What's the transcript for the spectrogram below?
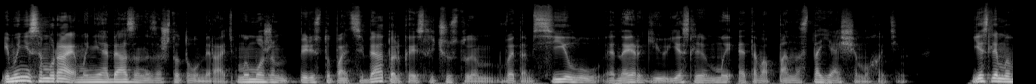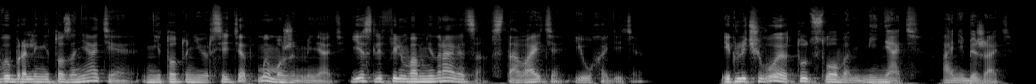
И мы не самураи, мы не обязаны за что-то умирать. Мы можем переступать себя только если чувствуем в этом силу, энергию, если мы этого по-настоящему хотим. Если мы выбрали не то занятие, не тот университет, мы можем менять. Если фильм вам не нравится, вставайте и уходите. И ключевое тут слово «менять», а не «бежать».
